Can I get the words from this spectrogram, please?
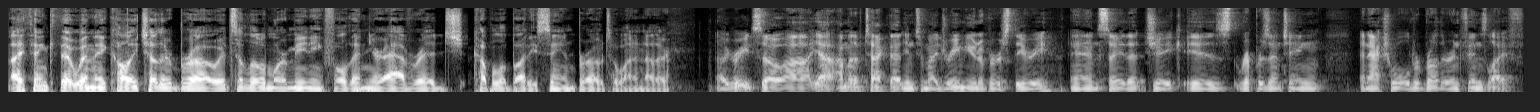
I think that when they call each other bro, it's a little more meaningful than your average couple of buddies saying bro to one another. Agreed. So, uh, yeah, I'm going to tack that into my dream universe theory and say that Jake is representing an actual older brother in Finn's life.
